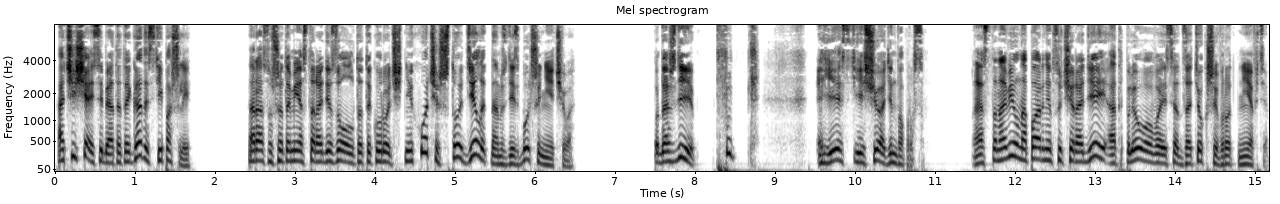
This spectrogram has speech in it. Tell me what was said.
«Очищай себя от этой гадости и пошли. Раз уж это место ради золота ты курочить не хочешь, то делать нам здесь больше нечего». «Подожди. Фу. Есть еще один вопрос». Остановил напарницу чародей, отплевываясь от затекшей в рот нефти.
